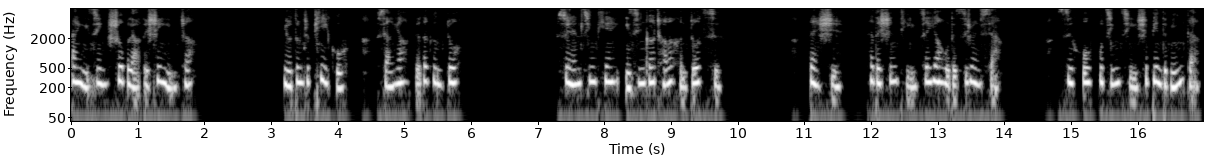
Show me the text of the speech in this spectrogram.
安雨静受不了的呻吟着，扭动着屁股，想要得到更多。虽然今天已经高潮了很多次，但是。他的身体在药物的滋润下，似乎不仅仅是变得敏感，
